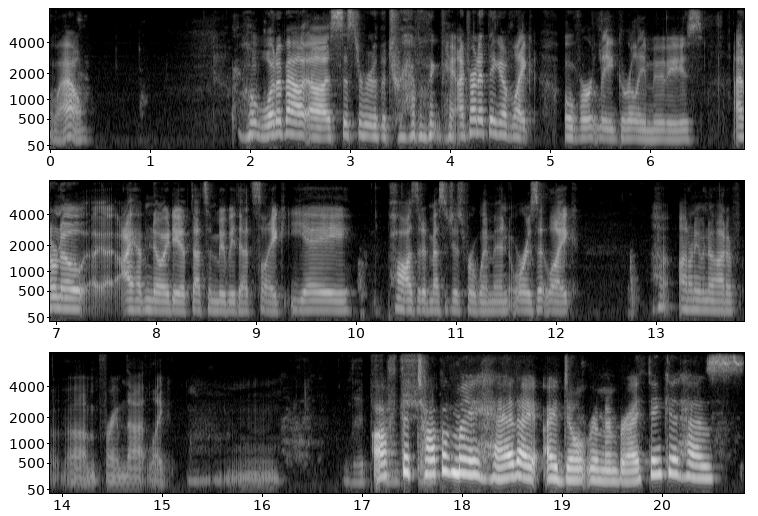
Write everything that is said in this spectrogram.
Wow. What about uh, Sisterhood of the Traveling Pants? I'm trying to think of like overtly girly movies. I don't know. I- I have no idea if that's a movie that's like yay positive messages for women, or is it like I don't even know how to um, frame that. Like mm, Off the top of my head, I, I don't remember. I think it has,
